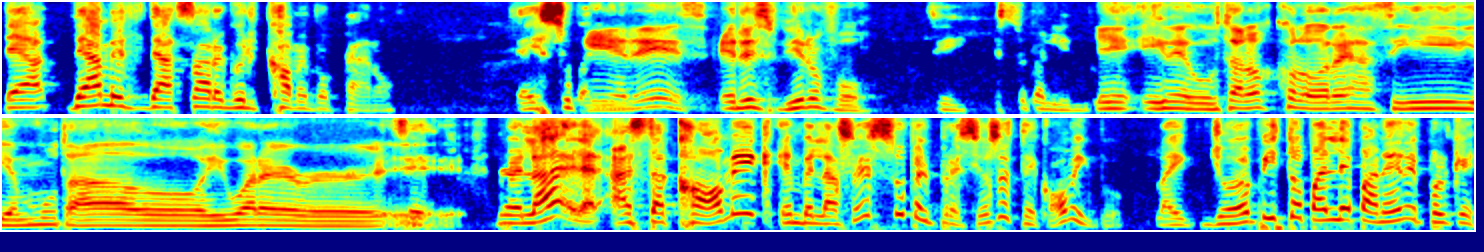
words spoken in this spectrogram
da- damn if that's not a good comic book panel. Es súper It lindo. is, it is beautiful. Es súper lindo. Y, y me gustan los colores así, bien mutados y whatever. Sí. Eh, De verdad, hasta cómic, en verdad, es súper precioso este comic book. Like, yo he visto un par de paneles porque,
